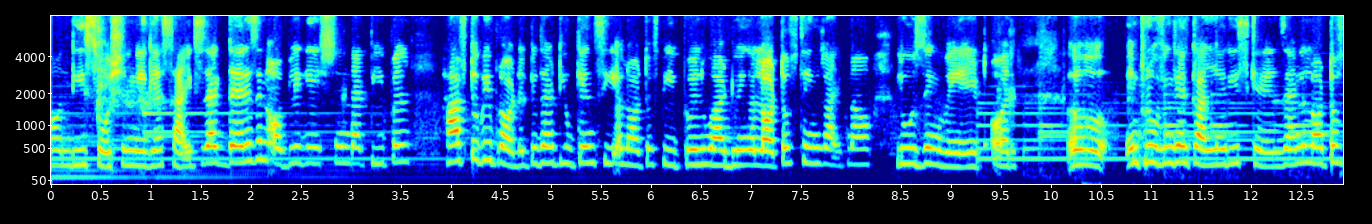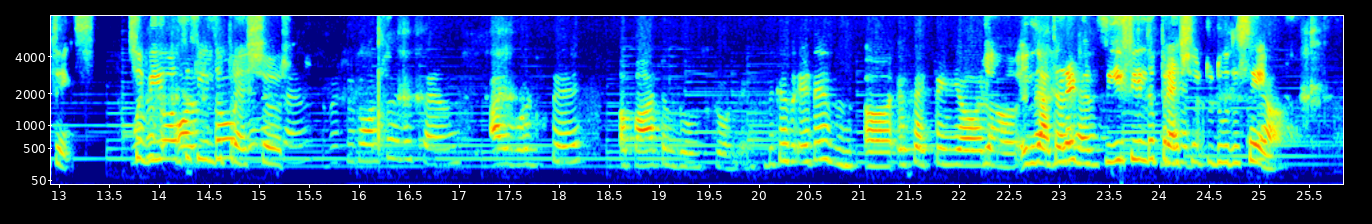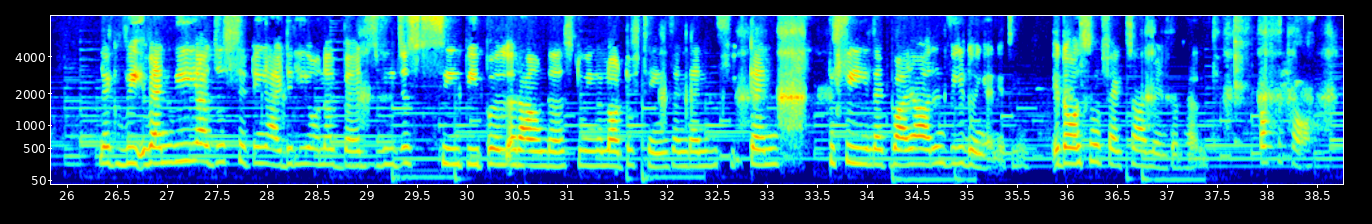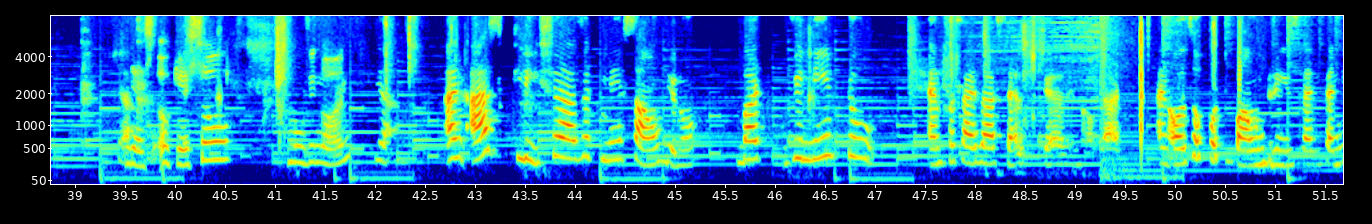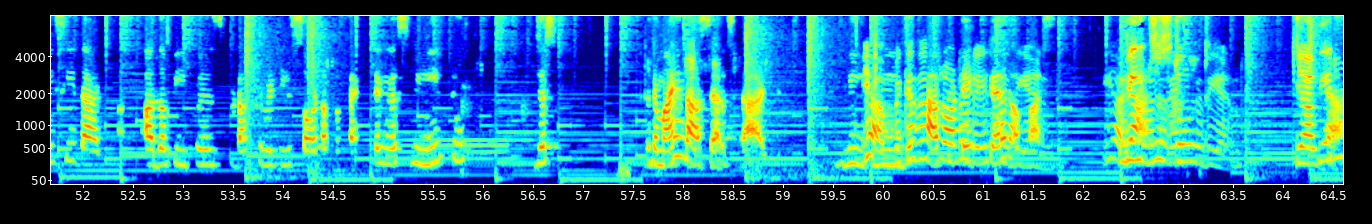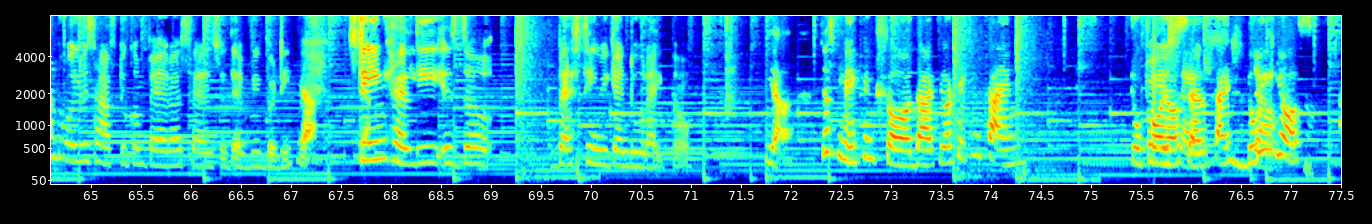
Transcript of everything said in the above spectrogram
on these social media sites that there is an obligation that people have to be productive that you can see a lot of people who are doing a lot of things right now losing weight or uh, improving their culinary skills and a lot of things. So Which we is also feel the pressure. sense- which is also in a sense, I would say, a part of doom scrolling. Because it is uh, affecting your yeah exactly. like health. we feel the pressure to do the same. Yeah. Like we when we are just sitting idly on our beds we just see people around us doing a lot of things and then we tend to feel that why aren't we doing anything it also affects our mental health Oh, for sure. Yeah. yes okay so moving on Yeah. and as cliche as it may sound you know but we need to emphasize our self-care you know that and also put boundaries when when we see that other people's productivity is sort of affecting us we need to just remind ourselves that we, Yeah, we because it's have not to a take race care to of the us end. Yeah, We yeah, just don't- to the end. yeah we Yeah. don't always have to compare ourselves with everybody Yeah. staying healthy is the best thing we can do right now yeah just making sure that you're taking time to, for, yourself. yourself. and doing Yeah. your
